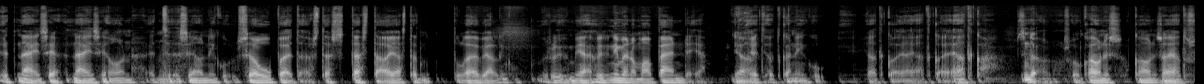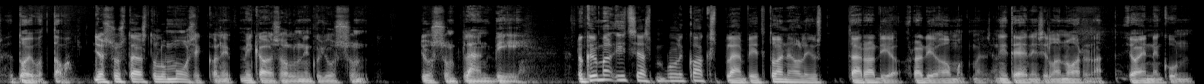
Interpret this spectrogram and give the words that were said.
että näin se, näin se on. Että mm. se, on niinku, se on upeaa, jos tästä, tästä ajasta tulee vielä niinku ryhmiä, nimenomaan bändejä, et, jotka niinku jatkaa ja jatkaa ja jatkaa. Se, no. on, se on kaunis, kaunis ajatus ja toivottava. Jos susta olisi tullut muusikko, niin mikä olisi ollut niinku Jussun, Jussun plan B? No kyllä mä itse asiassa, mulla oli kaksi plan B. Toinen oli just tämä radio, radio-homma, kun mä niin tehdin silloin nuorena jo ennen kuin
